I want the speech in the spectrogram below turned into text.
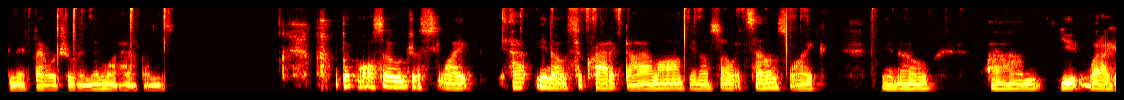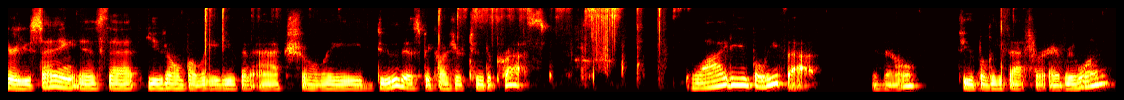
and if that were true and then what happens but also just like uh, you know, Socratic dialogue, you know, so it sounds like, you know, um, you, what I hear you saying is that you don't believe you can actually do this because you're too depressed. Why do you believe that? You know, do you believe that for everyone?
